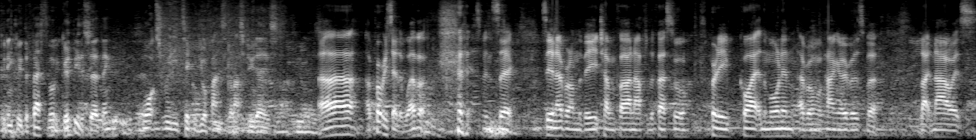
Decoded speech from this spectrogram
could include the festival, it could be the surfing. What's really tickled your fancy the last few days? Uh, I'd probably say the weather. it's been sick. Seeing everyone on the beach having fun after the festival. It's pretty quiet in the morning, everyone with hangovers, but like now it's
